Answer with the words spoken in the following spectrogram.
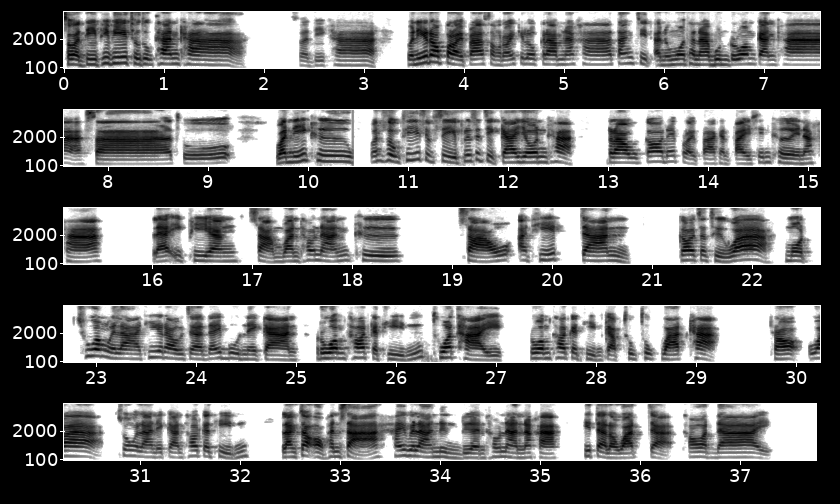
สวัสดีพี่ๆทุกทุกๆท่านค่ะ สวัสดีค่ะ วันนี้เราปล่อยปลา 200 กิโลกรัมนะคะ ตั้งจิตอนุโมทนาบุญร่วมกันค่ะ สาธุ วันนี้คือวันศุกร์ที่ 24 พฤศจิกายนค่ะ เราก็ได้ปล่อยปลากันไปเช่นเคยนะคะ และอีกเพียง 3 วันเท่านั้นคือเสาร์อาทิตย์จันทร์ ก็จะถือว่าหมดช่วงเวลาที่เราจะได้บุญในการร่วมทอดกระถินทั่วไทย ร่วมทอดกระถินกับทุกๆ วัดค่ะ เพราะว่าช่วงเวลาในการทอดกระถิน หลังจากออกพรรษาให้เวลาหนึ่งเดือนเท่านั้นนะคะ ที่แต่ละวัดจะทอดได้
